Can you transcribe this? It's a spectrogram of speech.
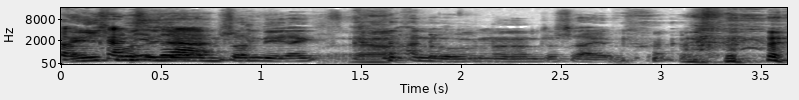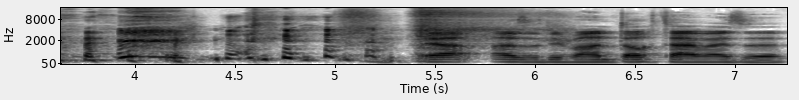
eigentlich muss ich ja dann schon direkt Ja. anrufen und unterschreiben. Ja, also die waren doch teilweise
